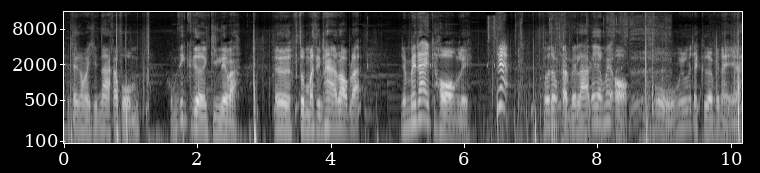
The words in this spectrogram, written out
ไว้เจอกันใหม่คลิปหน้าครับผม ผมนี่เกลือจริงๆเลยว่ะ เออสุ่มมาสิบห้ารอบละ ยังไม่ได้ทองเลย เนี่ย ตัวจำกัดเวลาก็ยังไม่ออก โอ้โห ไม่รู้ว่าจะเกลือไปไหนอะ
